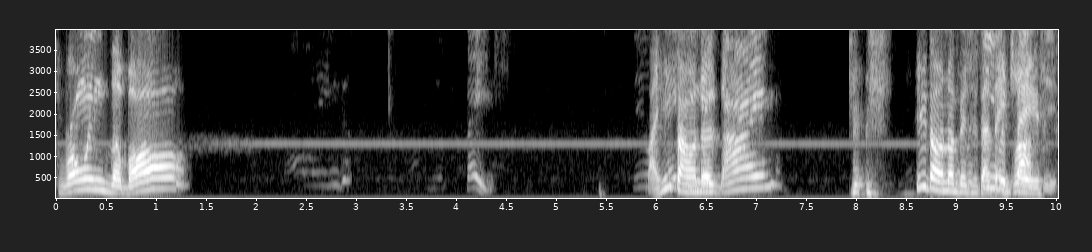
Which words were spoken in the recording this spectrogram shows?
throwing the ball face. Like, he Making throwing a the- dime. He throwing them bitches that Receiver they face. it.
